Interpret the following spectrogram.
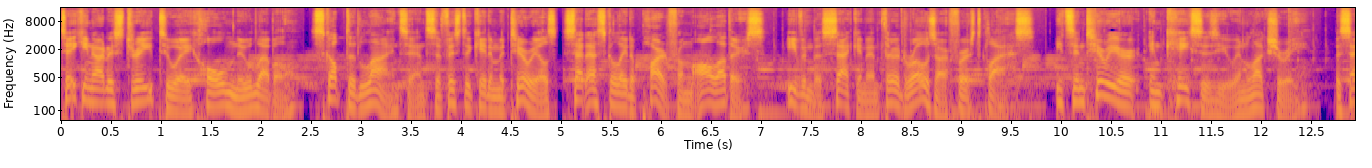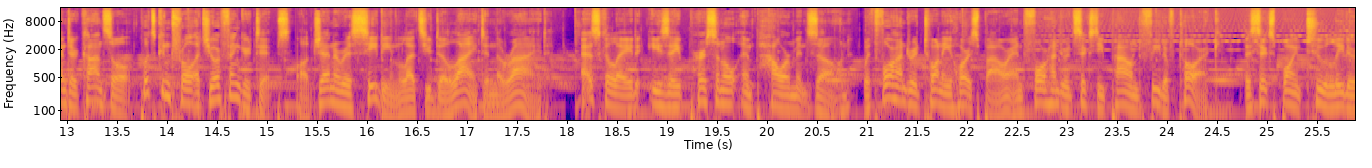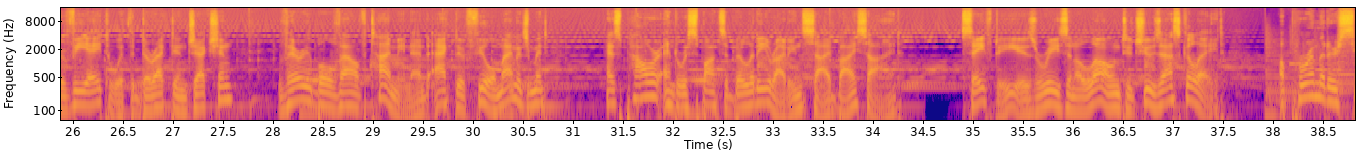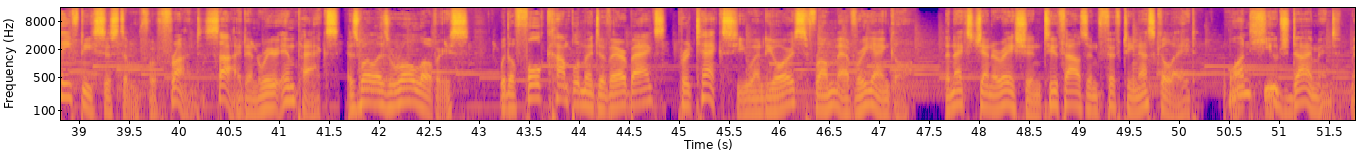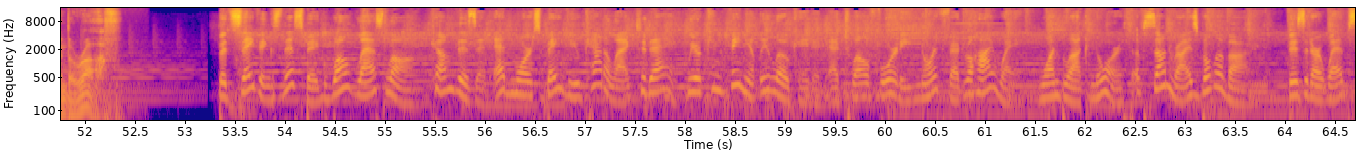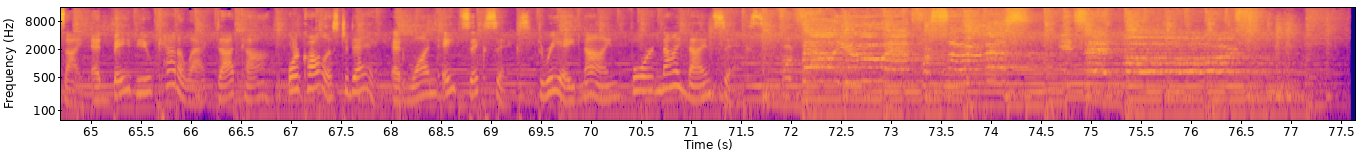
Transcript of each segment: Taking artistry to a whole new level, sculpted lines and sophisticated materials set Escalade apart from all others. Even the second and third rows are first class. Its interior encases you in luxury. The center console puts control at your fingertips, while generous seating lets you delight in the ride. Escalade is a personal empowerment zone with 420 horsepower and 460 pound-feet of torque. The 6.2-liter V8 with direct injection, variable valve timing, and active fuel management has power and responsibility riding side by side. Safety is reason alone to choose Escalade. A perimeter safety system for front, side, and rear impacts, as well as rollovers, with a full complement of airbags, protects you and yours from every angle the next generation 2015 Escalade. One huge diamond in the rough. But savings this big won't last long. Come visit Ed Morse Bayview Cadillac today. We are conveniently located at 1240 North Federal Highway, one block north of Sunrise Boulevard. Visit our website at bayviewcadillac.com or call us today at 1 866 389 4996.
